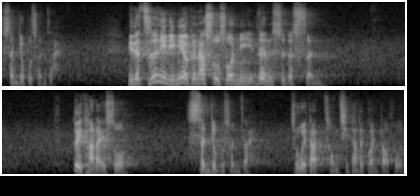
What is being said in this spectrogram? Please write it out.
神就不存在。你的子女，你没有跟他诉说你认识的神，对他来说，神就不存在，除非他从其他的管道获得。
